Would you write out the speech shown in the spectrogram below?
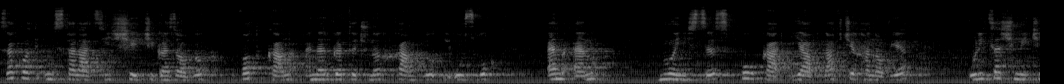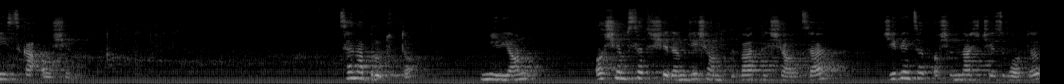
Zakład instalacji sieci gazowych, wodkan energetycznych, handlu i usług MM Młyńscy, spółka jawna w Ciechanowie, ulica Śmiecińska 8. Cena brutto 1 872 918 zł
